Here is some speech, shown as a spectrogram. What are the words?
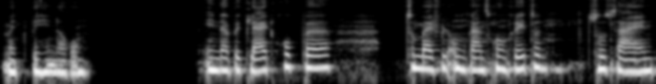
mit Behinderung. In der Begleitgruppe, zum Beispiel, um ganz konkret zu, sein,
